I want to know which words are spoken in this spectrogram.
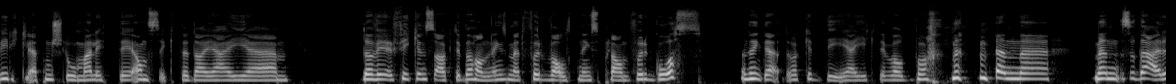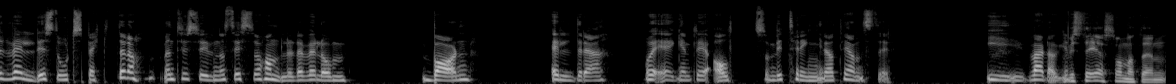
virkeligheten slo meg litt i ansiktet da jeg eh, Da vi fikk en sak til behandling som het Forvaltningsplan for gås. Da tenkte jeg det var ikke det jeg gikk til valg på. Men, men, eh, men, så det er et veldig stort spekter, da. Men til syvende og sist så handler det vel om barn, eldre og egentlig alt som vi trenger av tjenester i hverdagen. Hvis det er sånn at en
